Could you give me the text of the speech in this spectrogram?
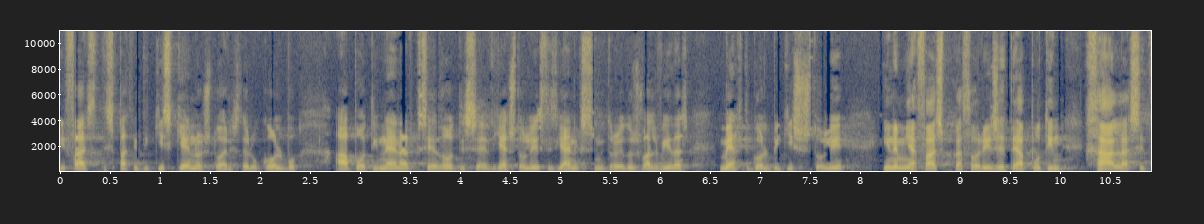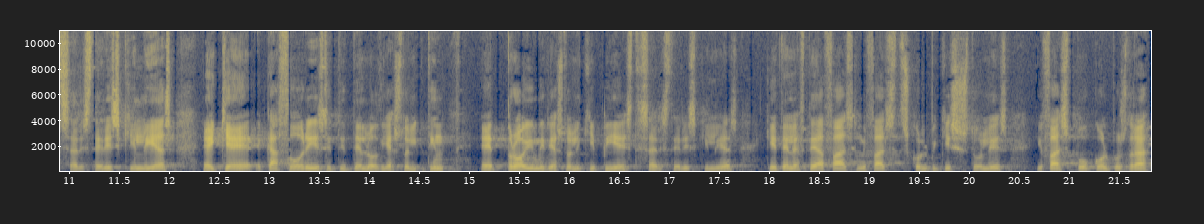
η, φάση της παθητικής κένωσης του αριστερού κόλπου από την έναρξη εδώ της διαστολής, της διάνοιξης μητροειδούς βαλβίδας μέχρι την κολπική συστολή είναι μια φάση που καθορίζεται από την χάλαση της αριστερής κοιλίας ε, και καθορίζει την, την ε, πρώιμη διαστολική πίεση της αριστερής κοιλίας. Και η τελευταία φάση είναι η φάση της κολπικής συστολής, η φάση που ο κόλπος δρά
